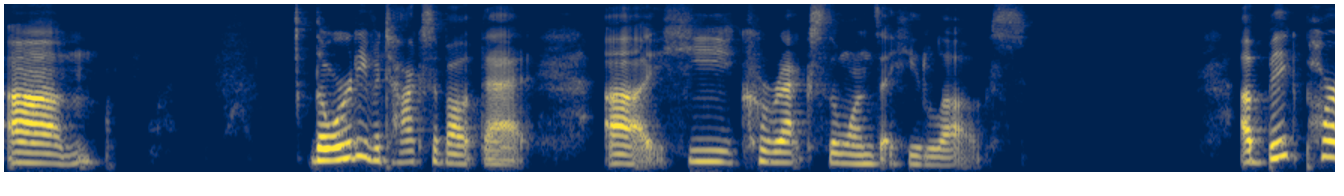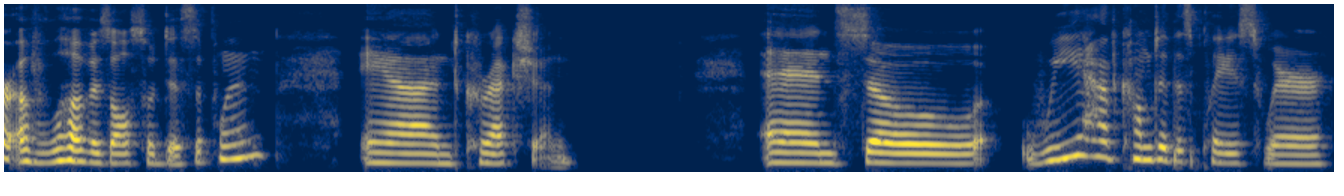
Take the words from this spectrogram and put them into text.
Um, the word even talks about that uh, he corrects the ones that he loves. A big part of love is also discipline and correction. And so we have come to this place where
